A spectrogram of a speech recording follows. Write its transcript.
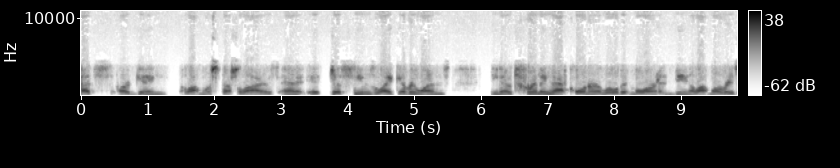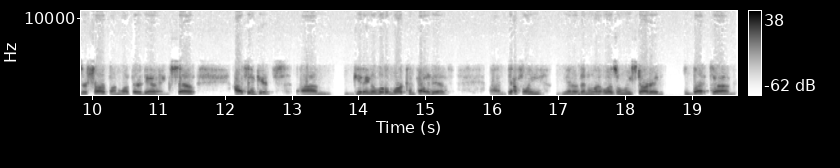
cuts are getting a lot more specialized, and it, it just seems like everyone's you know, trimming that corner a little bit more and being a lot more razor sharp on what they're doing. So I think it's um, getting a little more competitive, uh, definitely, you know, than when it was when we started. But um,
